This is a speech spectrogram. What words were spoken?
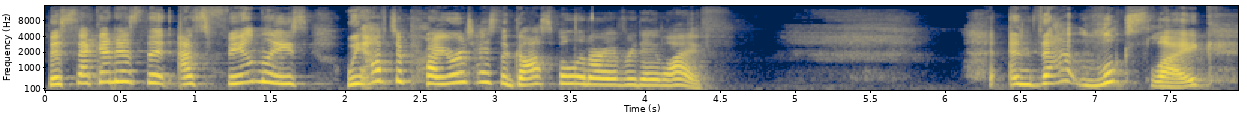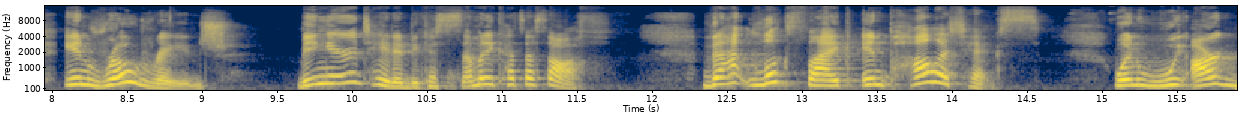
The second is that as families, we have to prioritize the gospel in our everyday life. And that looks like in road rage being irritated because somebody cuts us off. That looks like in politics when we our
